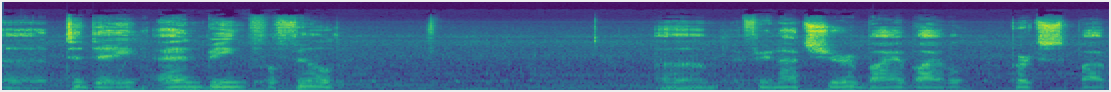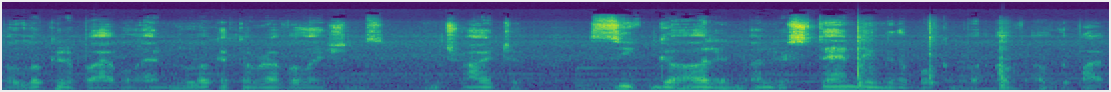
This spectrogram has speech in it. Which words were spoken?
uh, today and being fulfilled. Um, if you're not sure, buy a Bible, purchase a Bible, look at a Bible, and look at the revelations and try to seek God and understanding the book of, of, Bible.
